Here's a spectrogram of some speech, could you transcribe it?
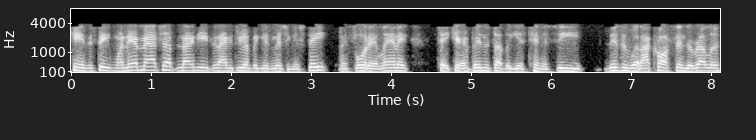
Kansas State won their matchup 98 to 93 up against Michigan State, and Florida Atlantic take care of business up against Tennessee. This is what I call Cinderella,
